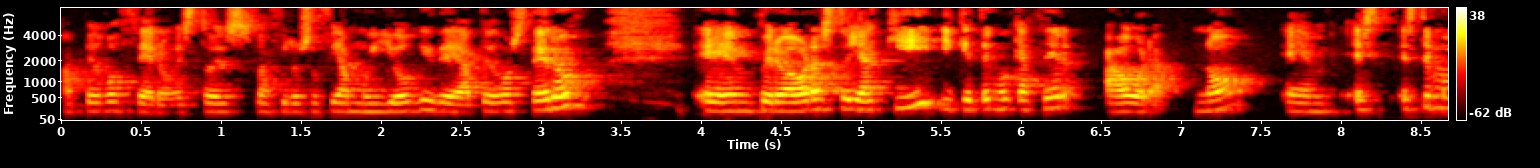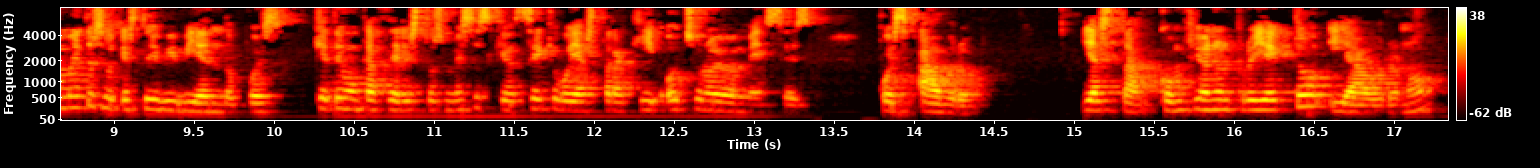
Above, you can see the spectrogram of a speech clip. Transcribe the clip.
apego cero. Esto es la filosofía muy yogi de apego cero, em, pero ahora estoy aquí y ¿qué tengo que hacer ahora, no? este momento es el que estoy viviendo, pues, ¿qué tengo que hacer estos meses que sé que voy a estar aquí ocho o nueve meses? Pues abro, ya está, confío en el proyecto y abro, ¿no?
